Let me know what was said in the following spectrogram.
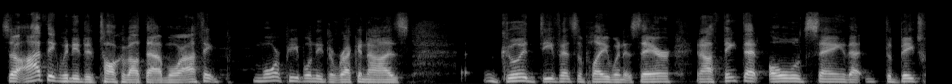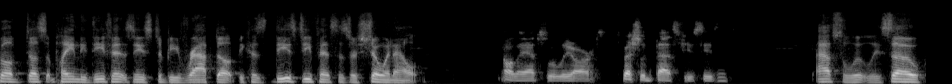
So I think we need to talk about that more. I think more people need to recognize good defensive play when it's there. And I think that old saying that the Big 12 doesn't play any defense needs to be wrapped up because these defenses are showing out. Oh, they absolutely are, especially the past few seasons. Absolutely. So,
